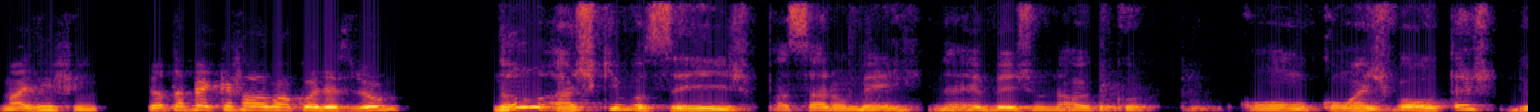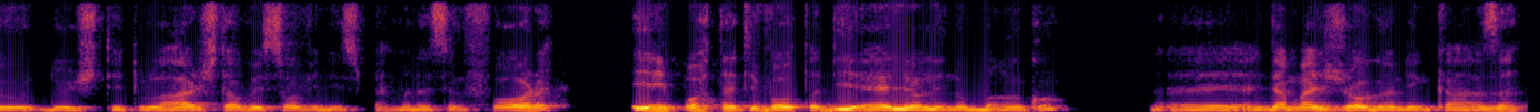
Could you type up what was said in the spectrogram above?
Mas enfim. JP, quer falar alguma coisa desse jogo? Não, acho que vocês passaram bem, né? Eu vejo o Náutico com, com as voltas do, dos titulares, talvez só o Vinícius permanecendo fora, e a importante volta de Hélio ali no banco, né? ainda mais jogando em casa.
